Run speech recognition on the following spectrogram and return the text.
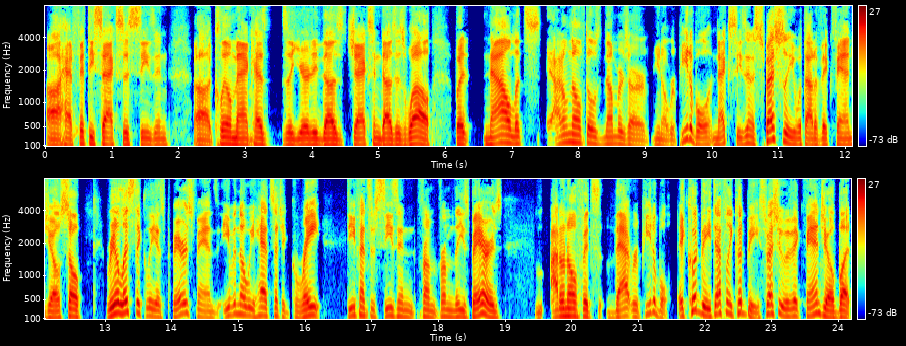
Uh, had 50 sacks this season. Uh, Khalil Mack has the year he does. Jackson does as well. But now let's. I don't know if those numbers are you know repeatable next season, especially without a Vic Fangio. So realistically, as Bears fans, even though we had such a great defensive season from from these Bears. I don't know if it's that repeatable. It could be, definitely could be, especially with Vic Fangio. But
